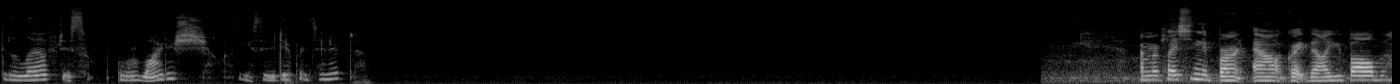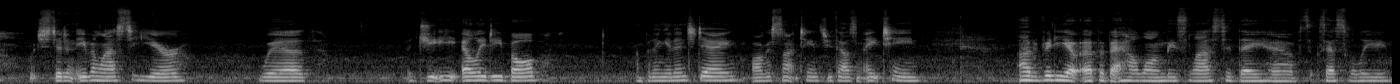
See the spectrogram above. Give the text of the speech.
to the left. It's more whitish. So you see the difference in it. I'm replacing the burnt out Great Value bulb, which didn't even last a year, with a GE LED bulb. I'm putting it in today, August 19th, 2018. I have a video up about how long these lasted. They have successfully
